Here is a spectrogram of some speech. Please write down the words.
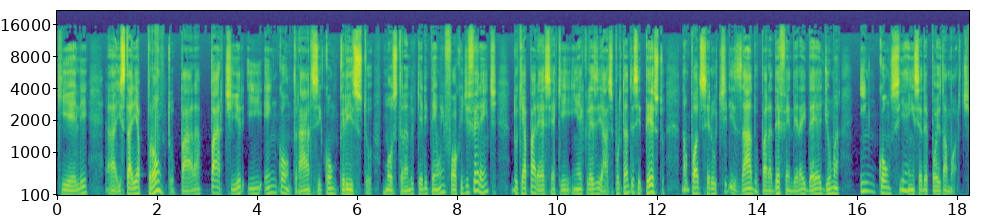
que ele uh, estaria pronto para partir e encontrar-se com Cristo, mostrando que ele tem um enfoque diferente do que aparece aqui em Eclesiastes. Portanto, esse texto não pode ser utilizado para defender a ideia de uma inconsciência depois da morte.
